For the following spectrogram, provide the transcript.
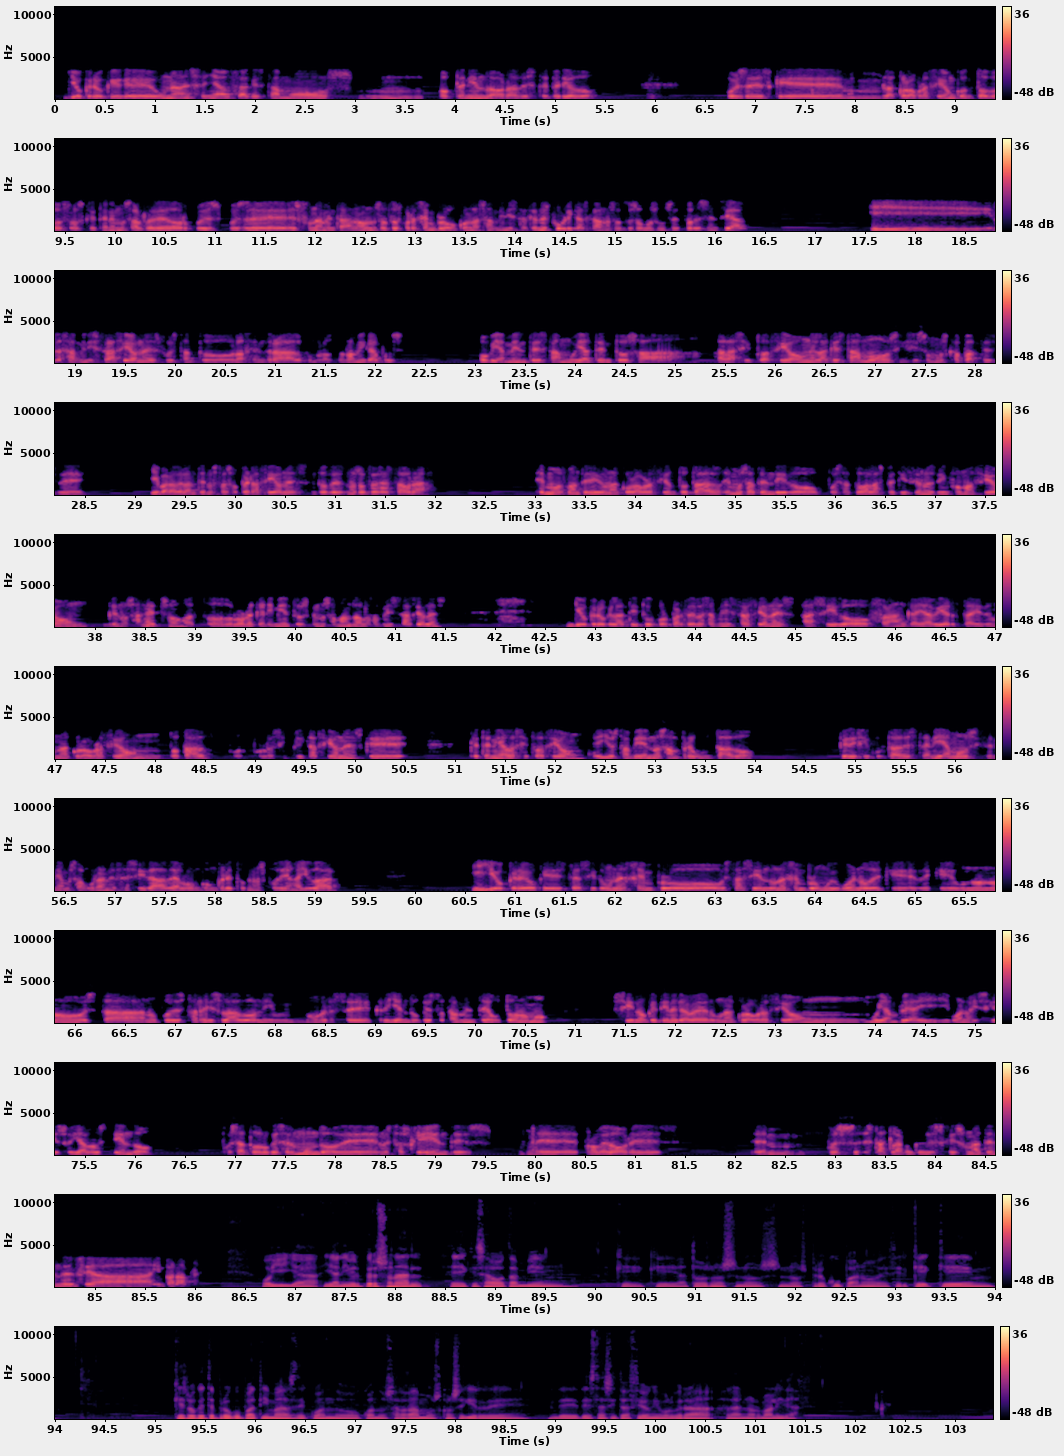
Yo creo que una enseñanza que estamos mm, obteniendo ahora de este periodo, pues es que mm, la colaboración con todos los que tenemos alrededor, pues, pues eh, es fundamental. ¿no? Nosotros, por ejemplo, con las administraciones públicas, claro, nosotros somos un sector esencial y las administraciones, pues tanto la central como la autonómica, pues obviamente están muy atentos a, la situación en la que estamos y si somos capaces de llevar adelante nuestras operaciones. Entonces, nosotros hasta ahora hemos mantenido una colaboración total, hemos atendido pues a todas las peticiones de información que nos han hecho, a todos los requerimientos que nos han mandado las administraciones. Yo creo que la actitud por parte de las administraciones ha sido franca y abierta y de una colaboración total por las implicaciones que, que tenía la situación. Ellos también nos han preguntado qué dificultades teníamos, si teníamos alguna necesidad de algo en concreto que nos podían ayudar. Y yo creo que este ha sido un ejemplo, está siendo un ejemplo muy bueno de que, de que uno no está, no puede estar aislado ni moverse creyendo que es totalmente autónomo, sino que tiene que haber una colaboración muy amplia y, bueno, y si eso ya lo extiendo pues a todo lo que es el mundo de nuestros clientes, eh, proveedores, em, pues está claro que es, que es una tendencia imparable. Oye, y a, y a nivel personal, eh, que es algo también que, a todos nos, nos, nos, preocupa, ¿no? Es decir, ¿qué, qué, qué es lo que te preocupa a ti más de cuando, cuando salgamos, conseguir de, de, esta situación y volver a, la normalidad?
